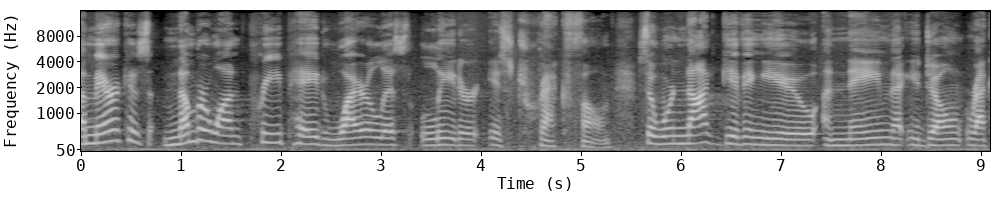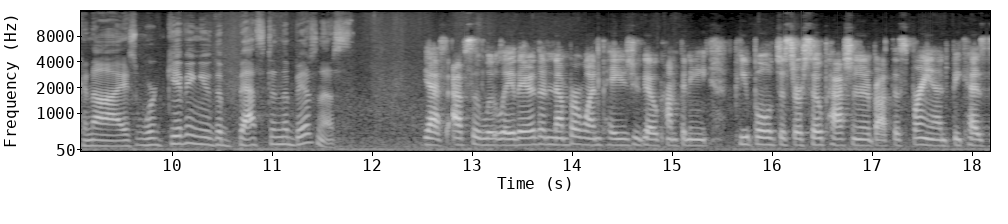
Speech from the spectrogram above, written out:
America's number one prepaid wireless leader is TracFone. So we're not giving you a name that you don't recognize. We're giving you the best in the business. Yes, absolutely. They're the number one pay as you go company. People just are so passionate about this brand because,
